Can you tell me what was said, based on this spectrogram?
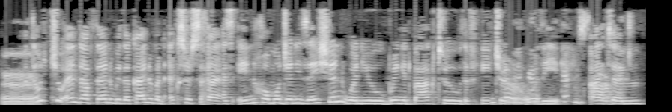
Uh, Don't you end up then with a kind of an exercise in homogenization when you bring it back to the feature or the item?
